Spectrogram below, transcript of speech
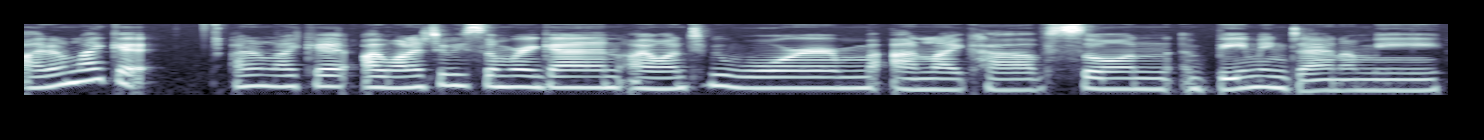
I don't like it. I don't like it. I want it to be summer again. I want it to be warm and like have sun beaming down on me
